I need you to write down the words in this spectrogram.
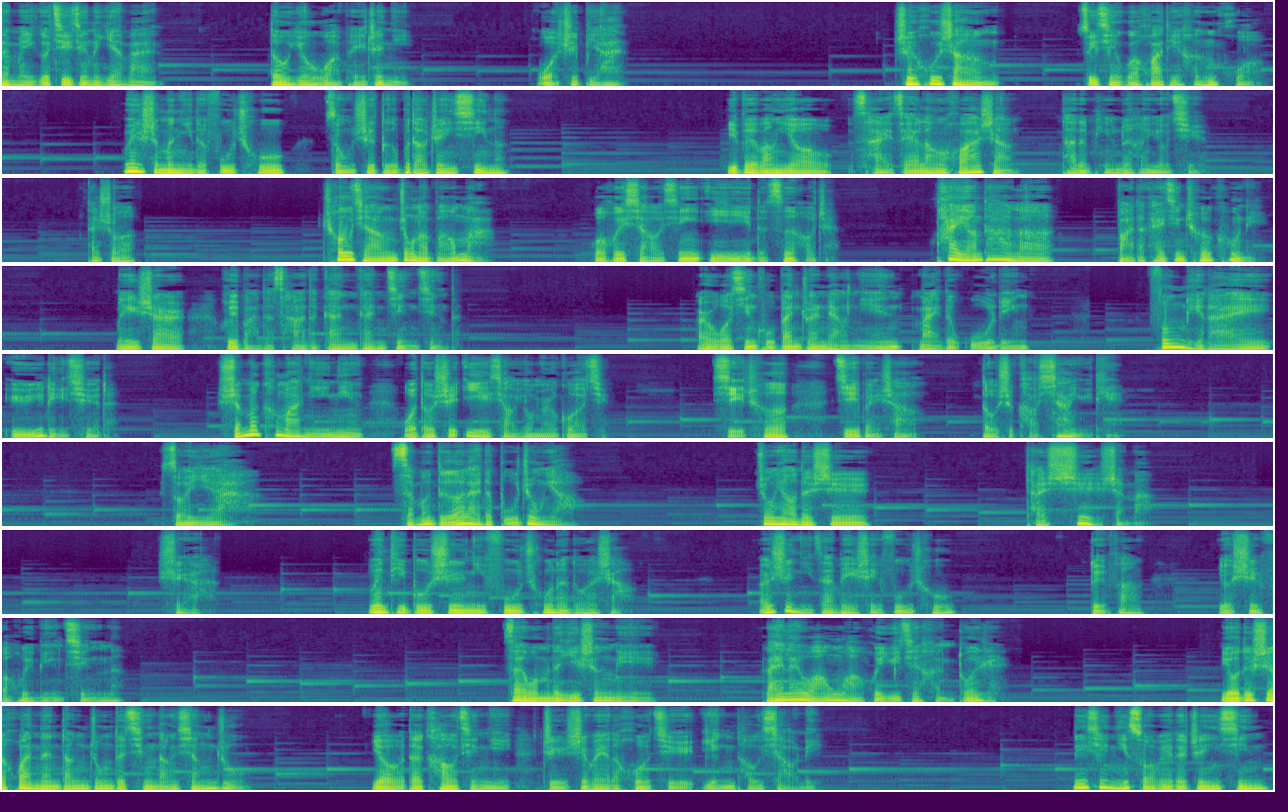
在每个寂静的夜晚，都有我陪着你。我是彼岸。知乎上最近有个话题很火：为什么你的付出总是得不到珍惜呢？一位网友踩在浪花上，他的评论很有趣。他说：“抽奖中了宝马，我会小心翼翼的伺候着，太阳大了，把它开进车库里。”没事儿，会把它擦得干干净净的。而我辛苦搬砖两年买的五菱，风里来雨里去的，什么坑洼泥泞，我都是一脚油门过去。洗车基本上都是靠下雨天。所以啊，怎么得来的不重要，重要的是它是什么。是啊。问题不是你付出了多少，而是你在为谁付出，对方又是否会领情呢？在我们的一生里，来来往往会遇见很多人，有的是患难当中的倾囊相助，有的靠近你只是为了获取蝇头小利。那些你所谓的真心，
